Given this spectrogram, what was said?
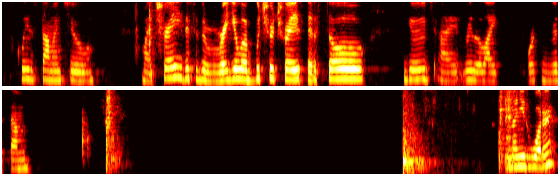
squeeze some into my tray. This is a regular butcher trays. They're so good. I really like working with them. And I need water.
